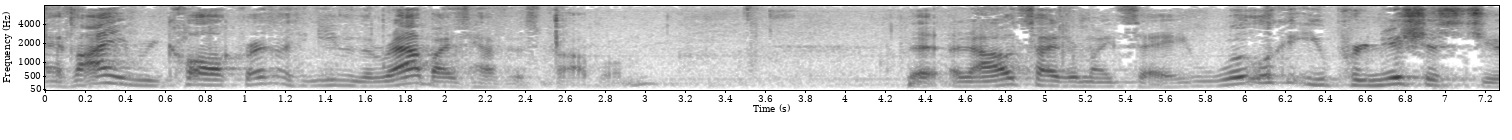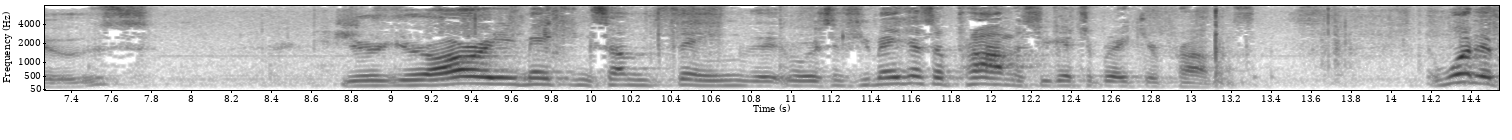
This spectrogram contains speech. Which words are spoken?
if I recall correctly, I think even the rabbis have this problem. That an outsider might say, well, look at you pernicious Jews. You're, you're already making something that, whereas if you make us a promise, you get to break your promises. And what an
